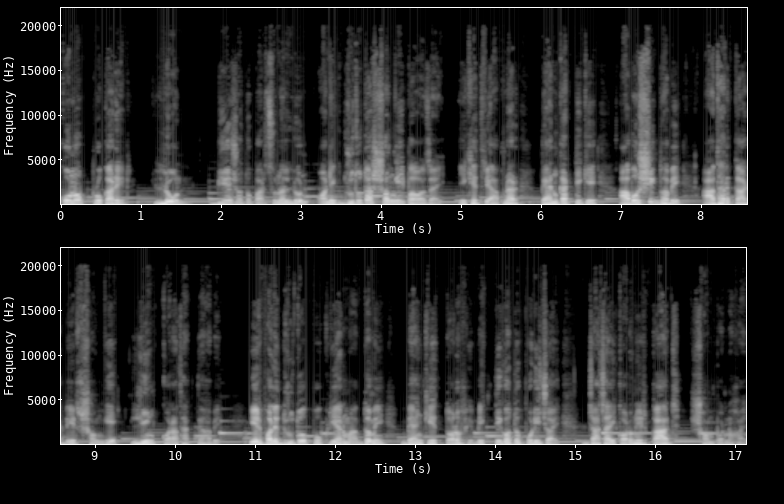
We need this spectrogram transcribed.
কোনো প্রকারের লোন বিশেষত পার্সোনাল লোন অনেক দ্রুততার সঙ্গেই পাওয়া যায়। এক্ষেত্রে আপনার প্যান কার্ডটিকে আবশ্যিকভাবে আধার কার্ডের সঙ্গে লিঙ্ক করা থাকতে হবে। এর ফলে দ্রুত প্রক্রিয়ার মাধ্যমে ব্যাংকের তরফে ব্যক্তিগত পরিচয় যাচাইকরণের কাজ সম্পন্ন হয়।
